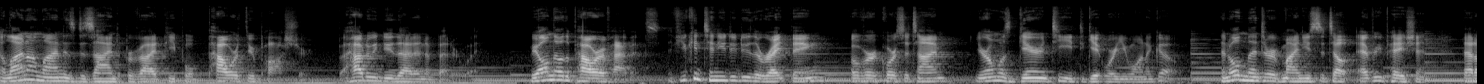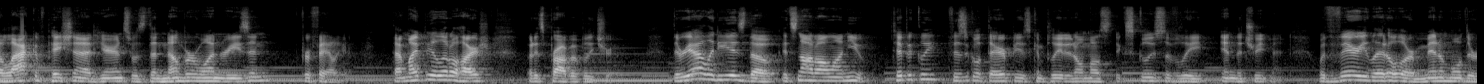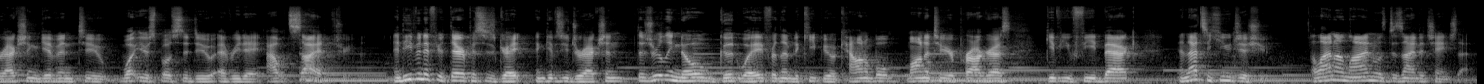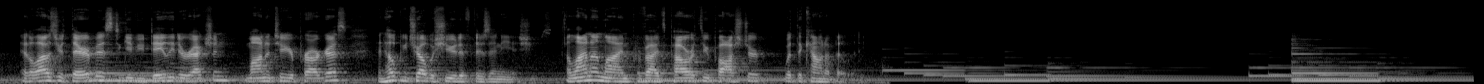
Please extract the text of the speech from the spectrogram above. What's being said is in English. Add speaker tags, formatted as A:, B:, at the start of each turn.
A: Align Online is designed to provide people power through posture. But how do we do that in a better way? We all know the power of habits. If you continue to do the right thing over a course of time, you're almost guaranteed to get where you want to go. An old mentor of mine used to tell every patient that a lack of patient adherence was the number one reason for failure. That might be a little harsh, but it's probably true. The reality is, though, it's not all on you. Typically, physical therapy is completed almost exclusively in the treatment, with very little or minimal direction given to what you're supposed to do every day outside of treatment. And even if your therapist is great and gives you direction, there's really no good way for them to keep you accountable, monitor your progress, give you feedback, and that's a huge issue. Align Online was designed to change that. It allows your therapist to give you daily direction, monitor your progress, and help you troubleshoot if there's any issues. Align Online provides power through posture with accountability.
